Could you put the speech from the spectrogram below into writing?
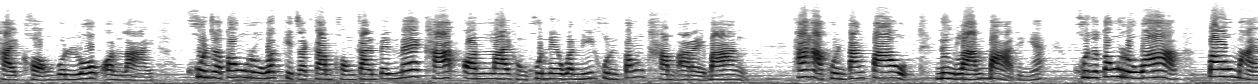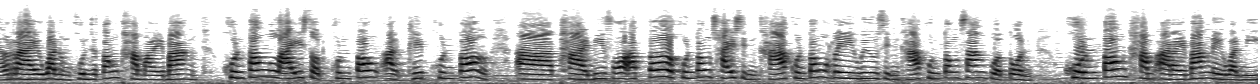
ขายของบนโลกออนไลน์ คุณจะต้องรู้ว่ากิจกรรมของการเป็นแม่ค้าออนไลน์ของคุณในวันนี้คุณต้องทำอะไรบ้าง ถ้าหากคุณตั้งเป้า 1 ล้านบาทอย่างเงี้ย คุณจะต้องรู้ว่าเป้าหมายรายวันของคุณจะต้องทำอะไรบ้าง คุณต้องไลฟ์สด คุณต้องอัดคลิป คุณต้องอถ่าย before after คุณต้องใช้สินค้า คุณต้องรีวิวสินค้า คุณต้องสร้างตัวตน คุณต้องทำอะไรบ้างในวันนี้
